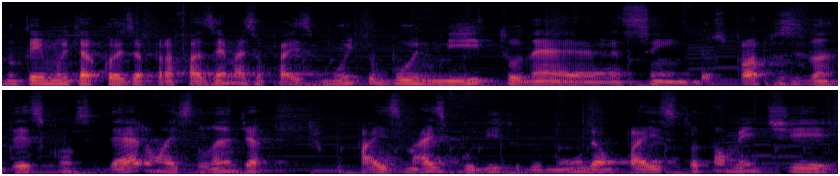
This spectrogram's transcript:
não tem muita coisa para fazer, mas é um país muito bonito, né? Assim, os próprios islandeses consideram a Islândia o país mais bonito do mundo. É um país totalmente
